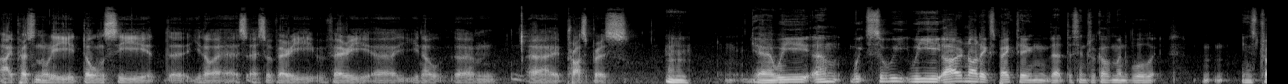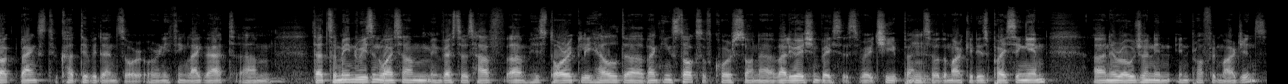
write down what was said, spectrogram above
I personally don't see it, uh, you know, as, as a very very uh, you know um, uh, prosperous. Mm-hmm. Yeah, we, um, we so we, we are not expecting that the central government will instruct banks to cut dividends or, or anything like that. Um, that's the main reason why some investors have um, historically held uh, banking stocks, of course, on a valuation basis, very cheap, and mm. so the market is pricing in an erosion in, in profit margins.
